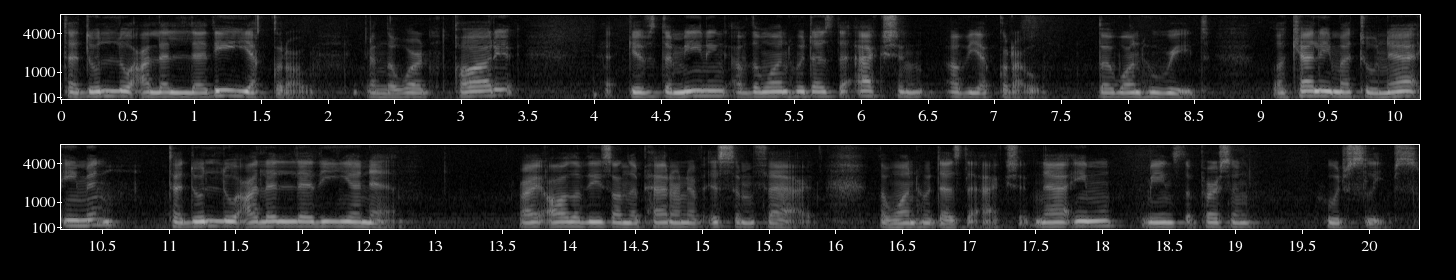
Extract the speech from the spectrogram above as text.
تدل على الذي يقرأ and the word قارئ gives the meaning of the one who does the action of يقرأ the one who reads وكلمة نائم تدل على الذي ينام right? All of these on the pattern of اسم فاعل the one who does the action. نائم means the person who sleeps.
